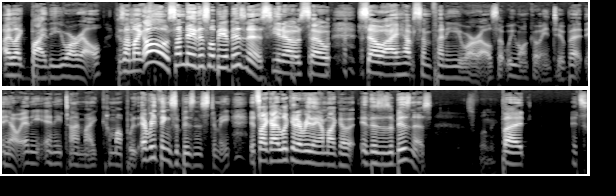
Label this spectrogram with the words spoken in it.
I like buy the URL because I'm like, oh, someday this will be a business, you know. So so I have some funny URLs that we won't go into, but you know, any anytime I come up with everything's a business to me. It's like I look at everything, I'm like, oh, this is a business That's funny. but it's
